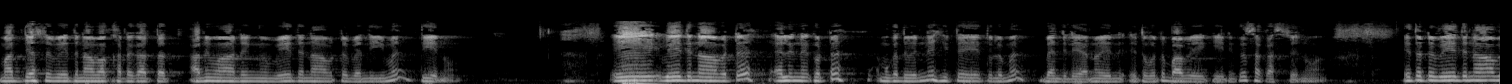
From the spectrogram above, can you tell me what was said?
මධ්‍යස්ස වේදනාවක් කටගත්තත් අනිවාරෙන් වේදනාවට බැඳීම තියෙනවා. ඒ වේදනාවට ඇලෙනකොට මොකද වෙන්න හිත ඒ තුළම බැඳිල යන එතකොට භවය කියනක සකස් වෙනවා. එතොට වේදනාව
